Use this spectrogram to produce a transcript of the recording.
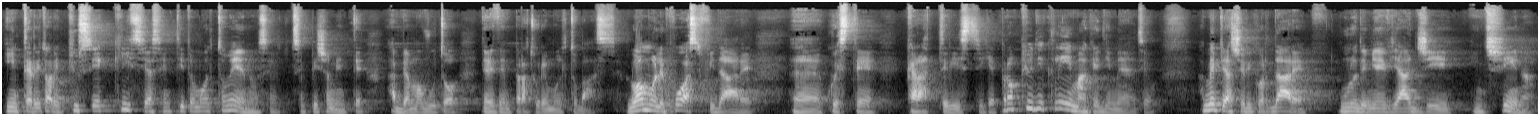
In territori più secchi si è sentito molto meno, se, semplicemente abbiamo avuto delle temperature molto basse. L'uomo le può sfidare eh, queste caratteristiche, però più di clima che di meteo. A me piace ricordare uno dei miei viaggi in Cina,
